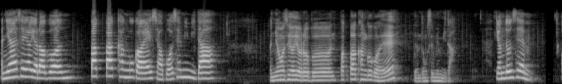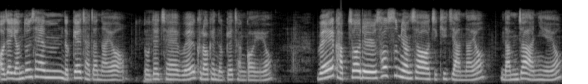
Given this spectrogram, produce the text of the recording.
안녕하세요 여러분. 빡빡 한국어의 셔보쌤입니다. 안녕하세요, 여러분. 빡빡 한국어의 연동쌤입니다. 연돈쌤, 어제 연돈쌤 늦게 자잖아요. 도대체 왜 그렇게 늦게 잔 거예요? 왜 각처를 섰으면서 지키지 않나요? 남자 아니에요?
